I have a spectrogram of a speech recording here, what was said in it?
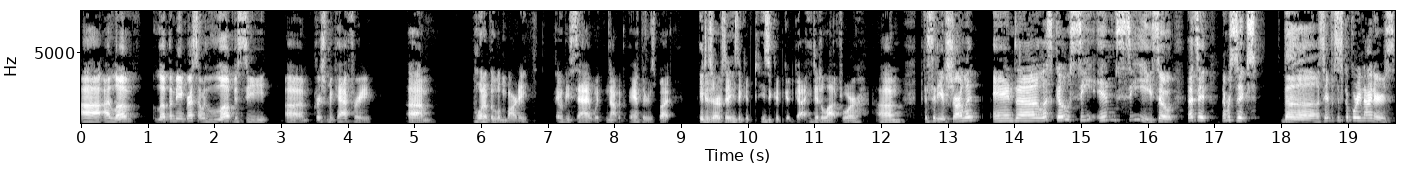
Uh, I love love them being aggressive. I would love to see um, Christian McCaffrey um, hold up a Lombardi. It would be sad with not with the Panthers, but he deserves it. He's a good he's a good good guy. He did a lot for um, the city of Charlotte. And uh, let's go CMC. So that's it. Number six, the San Francisco 49ers.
